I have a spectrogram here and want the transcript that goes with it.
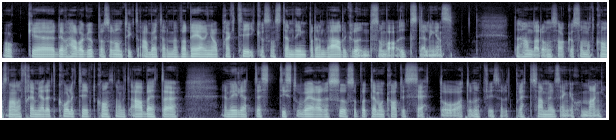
Och eh, det här var grupper som de tyckte arbetade med värderingar och praktiker som stämde in på den värdegrund som var utställningens. Det handlade om saker som att konstnärerna främjade ett kollektivt konstnärligt arbete, en vilja att distribuera resurser på ett demokratiskt sätt och att de uppvisade ett brett samhällsengagemang.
